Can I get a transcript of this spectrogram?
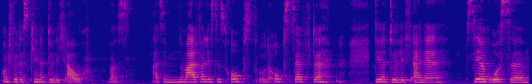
und für das Kind natürlich auch was. Also im Normalfall ist es Obst oder Obstsäfte, die natürlich eine sehr große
